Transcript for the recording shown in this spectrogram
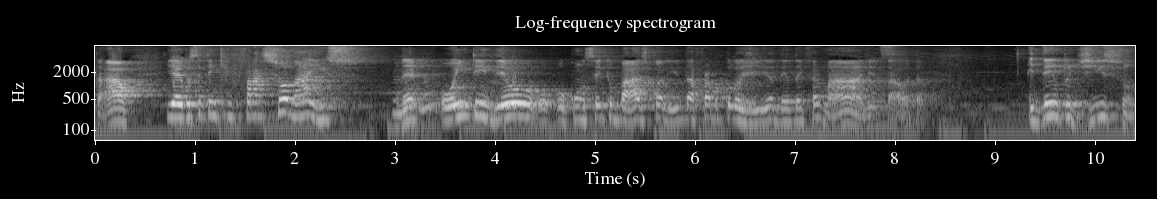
tal. E aí você tem que fracionar isso. Né? Uhum. Ou entender o, o, conceito básico ali da farmacologia dentro da enfermagem e tal. E tal. E dentro disso,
